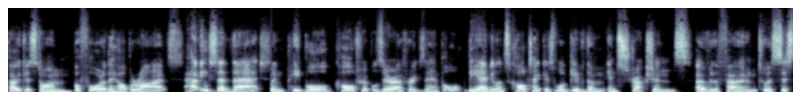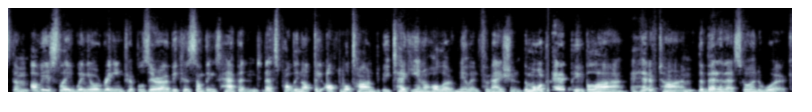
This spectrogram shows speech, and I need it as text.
focused on before the help arrives. Having said that, when people call triple zero, for example, the ambulance call takers will give them instructions over the phone to assist them. Obviously, when you're ringing triple zero because something's happened, that's probably not the optimal time to be taking in a whole lot of new information. The more prepared people are ahead of time, the better that's going to work.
